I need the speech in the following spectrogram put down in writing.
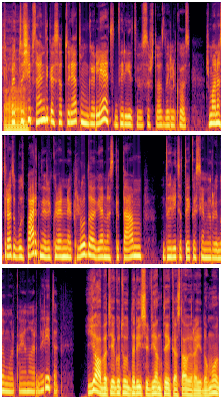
Bet tu šiaip santykiuose turėtum galėti daryti visus šitos dalykus. Žmonės turėtų būti partneriai, kurie nekliudo vienas kitam daryti tai, kas jiem yra įdomu ir ką jie nori daryti. Jo, bet jeigu tu darysi vien tai, kas tau yra įdomu,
